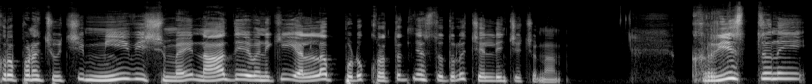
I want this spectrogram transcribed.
కృపను చూచి మీ విషయమై నా దేవునికి ఎల్లప్పుడూ కృతజ్ఞస్థుతులు చెల్లించుచున్నాను. క్రీస్తుని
